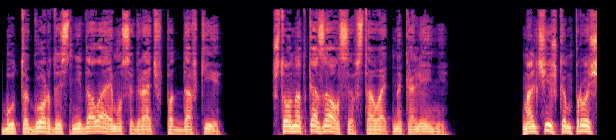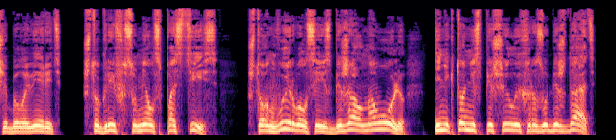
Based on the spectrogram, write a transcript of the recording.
будто гордость не дала ему сыграть в поддавки, что он отказался вставать на колени. Мальчишкам проще было верить, что Гриф сумел спастись, что он вырвался и сбежал на волю, и никто не спешил их разубеждать,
